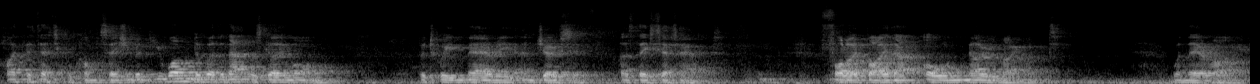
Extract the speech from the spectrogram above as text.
Hypothetical conversation, but you wonder whether that was going on between Mary and Joseph as they set out, followed by that oh no moment when they arrive.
